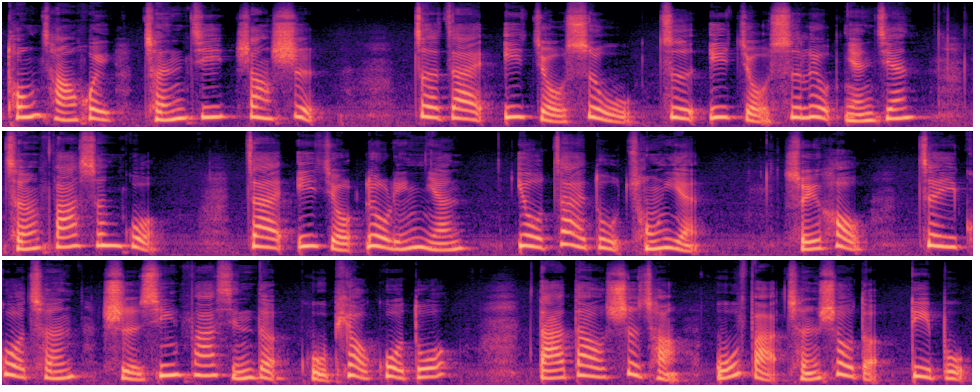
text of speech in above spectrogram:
通常会乘机上市，这在一九四五至一九四六年间曾发生过，在一九六零年又再度重演。随后，这一过程使新发行的股票过多，达到市场无法承受的地步，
